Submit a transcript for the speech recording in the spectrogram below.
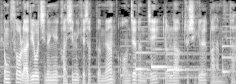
평소 라디오 진행에 관심이 계셨다면 언제든지 연락 주시길 바랍니다.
